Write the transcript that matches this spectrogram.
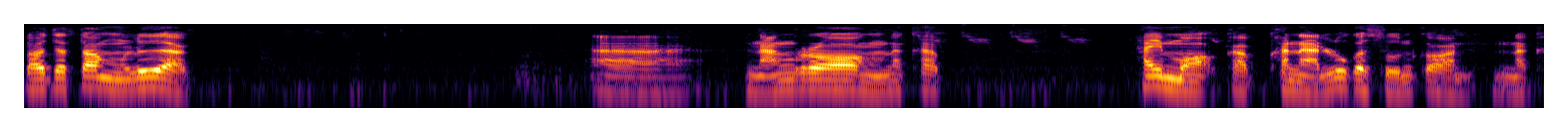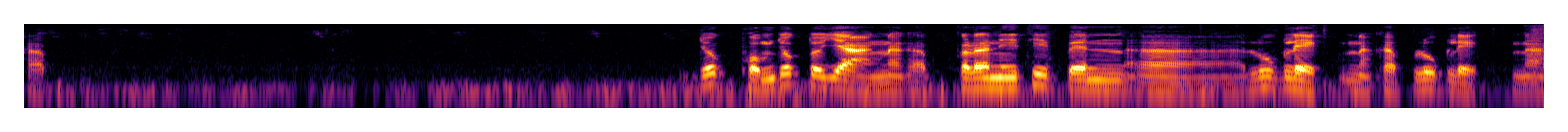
เราจะต้องเลือกอหนังรองนะครับ ให้เหมาะกับขนาดลูกกระสุนก่อนนะครับ ยกผมยกตัวอย่างนะครับ กรณีที่เป็นลูกเหล็กนะครับ ลูกเหล็กนะ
